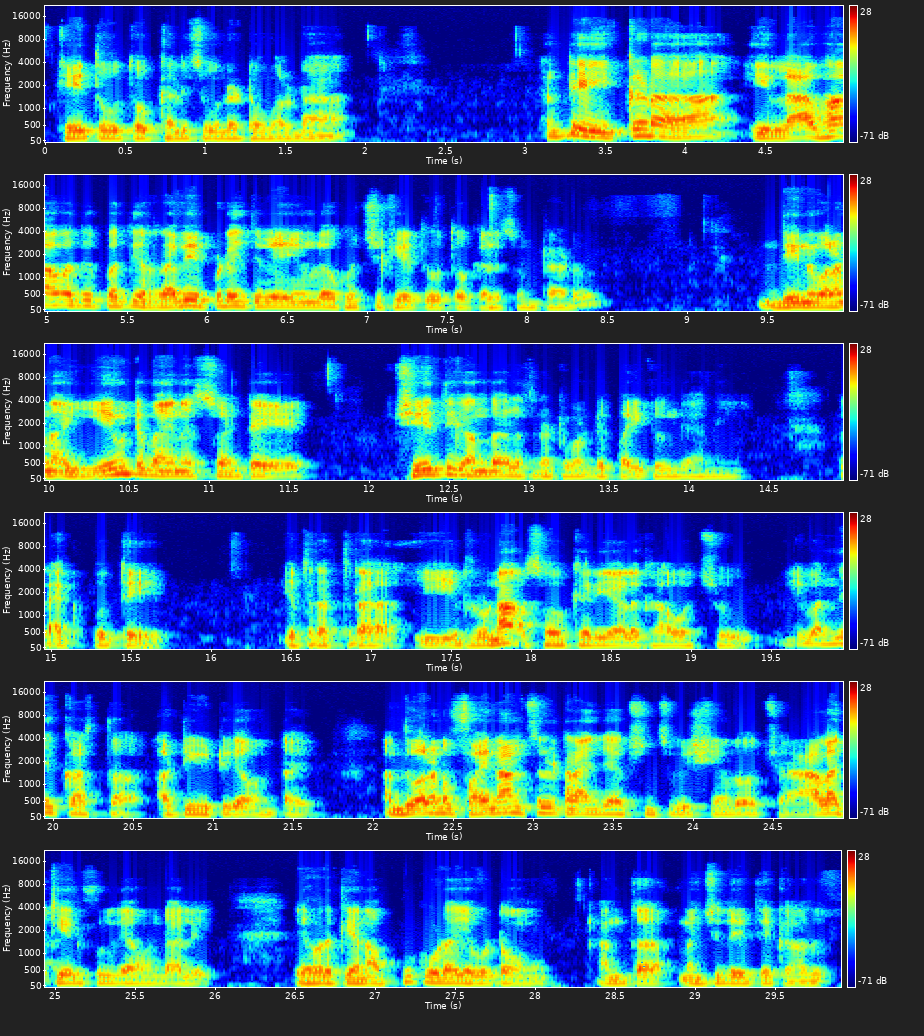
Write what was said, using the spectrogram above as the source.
కేతువుతో కలిసి ఉండటం వలన అంటే ఇక్కడ ఈ లాభాధిపతి రవి ఎప్పుడైతే వ్యయంలోకి వచ్చి కేతువుతో కలిసి ఉంటాడో దీని వలన ఏమిటి మైనస్ అంటే చేతికి అందాల్సినటువంటి పైకం కానీ లేకపోతే ఇతరత్ర ఈ రుణ సౌకర్యాలు కావచ్చు ఇవన్నీ కాస్త అటు ఇటుగా ఉంటాయి. అందువలన ఫైనాన్షియల్ ట్రాన్సాక్షన్స్ విషయంలో చాలా కేర్ఫుల్గా ఉండాలి. ఎవరికైనా అప్పు కూడా ఇవ్వటం అంత మంచిదైతే కాదు.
